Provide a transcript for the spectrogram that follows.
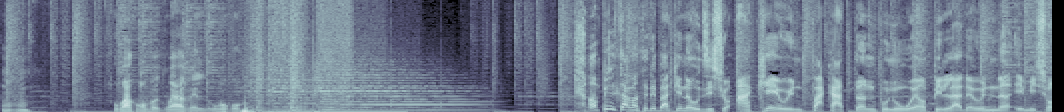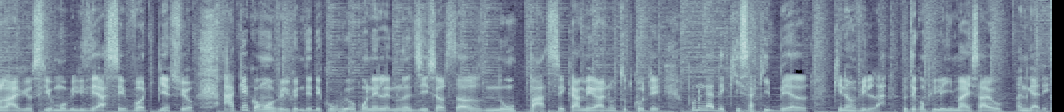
mm -mm. ou pa konvek mwen avel, ou poko. An pil talante debake nan audisyon anken yo, yon pa katan pou nou we an pil la de yon nan emisyon live yo si yo mobilize ase vot, bien sur. Anken koman vil kon te dekouvri yo konen le nou nan Digital Stars, nou pase kamera nou tout kote pou nou gade ki sa ki bel ki nan vil la. Nou te kompile imaj sa yo, an gade.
